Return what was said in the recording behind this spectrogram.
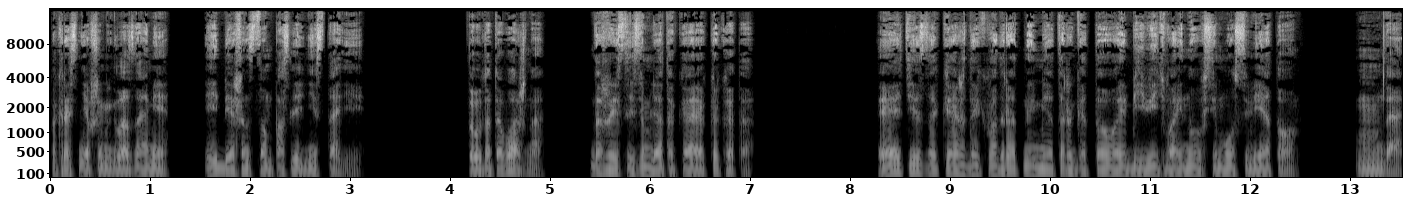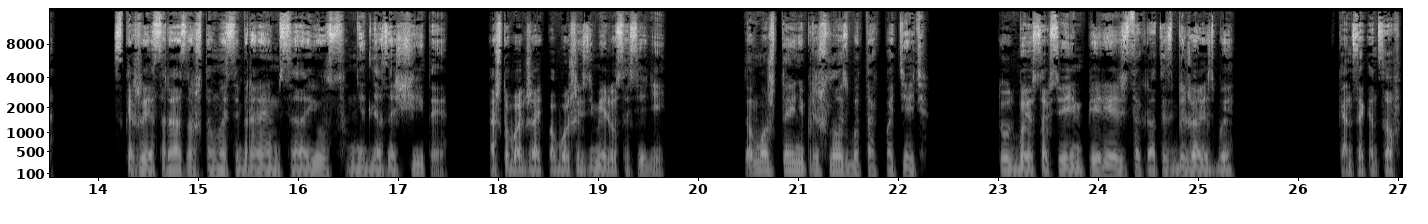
покрасневшими глазами и бешенством последней стадии. Тут это важно, даже если земля такая, как эта. Эти за каждый квадратный метр готовы объявить войну всему свету. М-да. Скажи я сразу, что мы собираем союз не для защиты, а чтобы отжать побольше земель у соседей, то, может, и не пришлось бы так потеть. Тут бы со всей империи аристократы сбежались бы. В конце концов,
